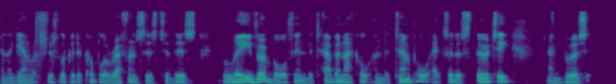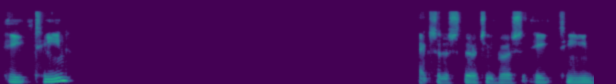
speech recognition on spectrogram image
And again, let's just look at a couple of references to this laver, both in the tabernacle and the temple, Exodus 30 and verse 18. Exodus 30, verse 18.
